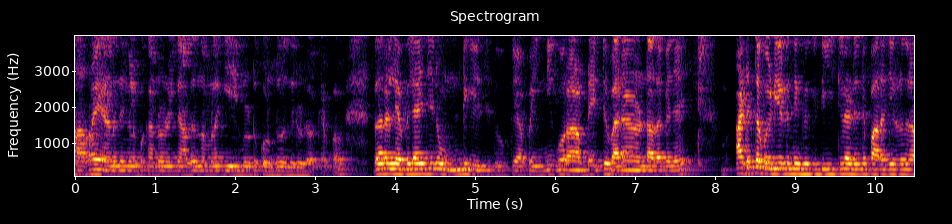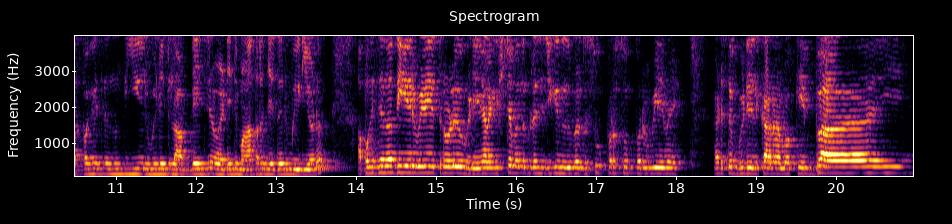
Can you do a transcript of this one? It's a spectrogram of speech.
തറയാണ് നിങ്ങളിപ്പോൾ കണ്ടുകൊണ്ടിരിക്കുന്നത്. അത് നമ്മളെ ഗെയിമിലോട്ട് കൊണ്ടുവന്നിട്ടുണ്ട് ഓക്കെ അപ്പോൾ വേറെ ലെവലായിട്ട് തന്നെ ഉണ്ട് കേസ് ഇത് ഓക്കെ അപ്പോൾ ഇനിയും കുറേ അപ്ഡേറ്റ് വരാനുണ്ട്. അതൊക്കെ ഞാൻ അടുത്ത വീഡിയോയിൽ നിങ്ങൾക്ക് ഡീറ്റെയിൽ ആയിട്ട് തന്നെ പറഞ്ഞു തരുന്നത് അപ്പോൾ ചെന്നത് ഈ ഒരു വീഡിയോത്തിൽ അപ്ഡേറ്റിന് വേണ്ടിയിട്ട് മാത്രം ചെയ്ത ഒരു വീഡിയോ ആണ്. അപ്പോൾ ചെന്നത് ഈ ഒരു വീഡിയോ ഇത്രയുള്ള വീഡിയോ നിങ്ങൾക്ക് ഇഷ്ടമെന്ന് പ്രതീക്ഷിക്കുന്നു. ഇതുപോലത്തെ സൂപ്പർ സൂപ്പർ വീഡിയോ അടുത്ത വീഡിയോയിൽ കാണാം. ഓക്കെ ബൈ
